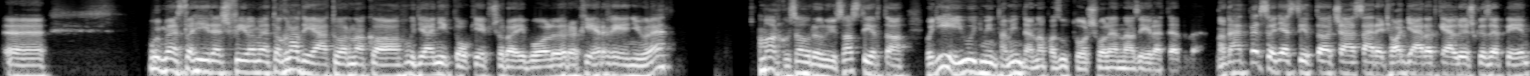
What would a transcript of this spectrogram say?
e, úgy ezt a híres filmet, a Gladiátornak a, ugye a nyitó képsoraiból örök érvényű lett, Marcus Aurelius azt írta, hogy élj úgy, mintha minden nap az utolsó lenne az életedben. Na de hát persze, hogy ezt írta a császár egy hadjárat kellős közepén,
